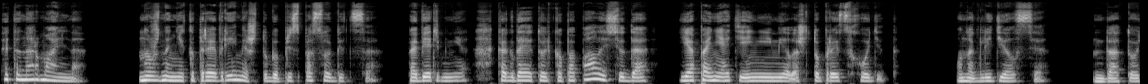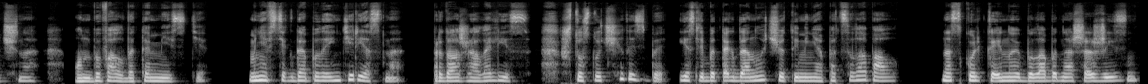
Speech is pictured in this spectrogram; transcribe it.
Это нормально. Нужно некоторое время, чтобы приспособиться. Поверь мне, когда я только попала сюда, я понятия не имела, что происходит». Он огляделся. Да, точно. Он бывал в этом месте. Мне всегда было интересно, продолжала Лис, что случилось бы, если бы тогда ночью ты меня поцеловал? Насколько иной была бы наша жизнь?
